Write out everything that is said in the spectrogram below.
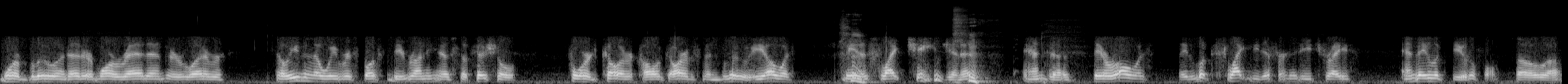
more blue in it, or more red in it, or whatever?" So even though we were supposed to be running this official Ford color called Guardsman Blue, he always made a slight change in it, and uh, they were always they looked slightly different at each race, and they looked beautiful. So. Uh,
